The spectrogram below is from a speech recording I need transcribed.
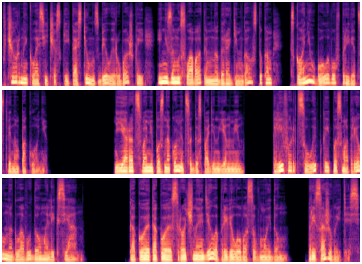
в черный классический костюм с белой рубашкой и незамысловатым, но дорогим галстуком, склонил голову в приветственном поклоне. «Я рад с вами познакомиться, господин Янмин». Клиффорд с улыбкой посмотрел на главу дома Лексиан. «Какое такое срочное дело привело вас в мой дом? Присаживайтесь».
